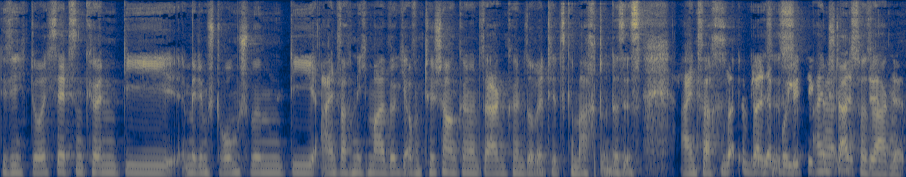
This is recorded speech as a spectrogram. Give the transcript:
die sich nicht durchsetzen können, die mit dem Strom schwimmen, die einfach nicht mal wirklich auf den Tisch schauen können und sagen können, so wird jetzt gemacht. Und das ist einfach weil der Politiker, ein Staatsversagen. Der,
